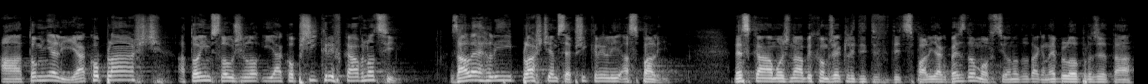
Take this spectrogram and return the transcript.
a to měli jako plášť a to jim sloužilo i jako příkryvka v noci. Zalehli, plaštěm se přikryli a spali. Dneska možná bychom řekli, teď spali jak bezdomovci. Ono to tak nebylo, protože ta,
